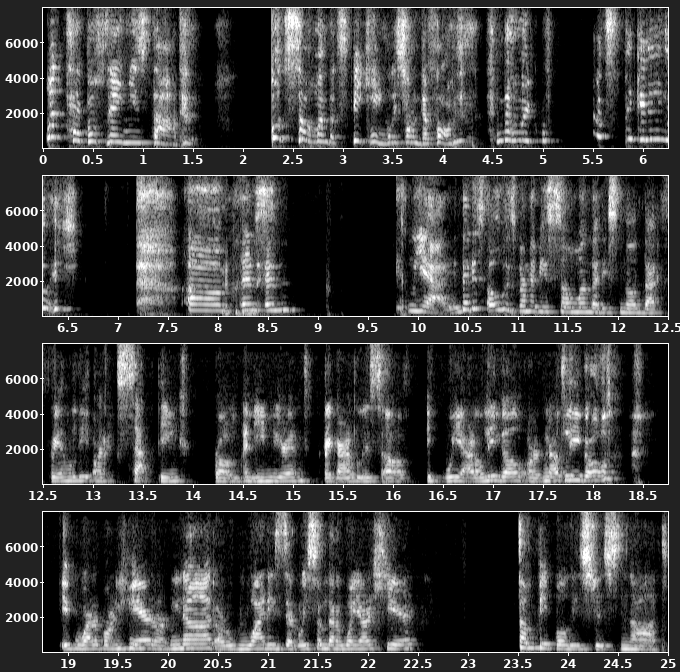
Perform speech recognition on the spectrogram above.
What type of name is that? put someone that speaks English on the phone. And I'm like, I'm speaking English. Um, and, and yeah, there is always going to be someone that is not that friendly or accepting from an immigrant, regardless of if we are legal or not legal, if we are born here or not, or what is the reason that we are here. Some people is just not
